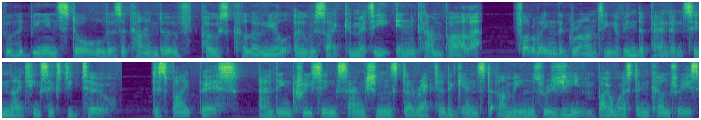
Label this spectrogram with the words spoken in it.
who had been installed as a kind of post-colonial oversight committee in Kampala following the granting of independence in 1962. Despite this, and increasing sanctions directed against Amin's regime by Western countries,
